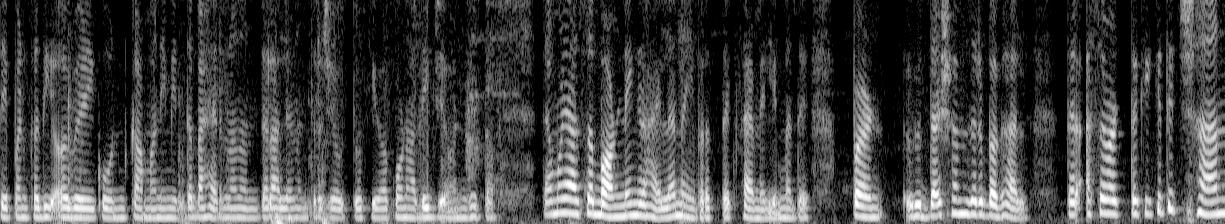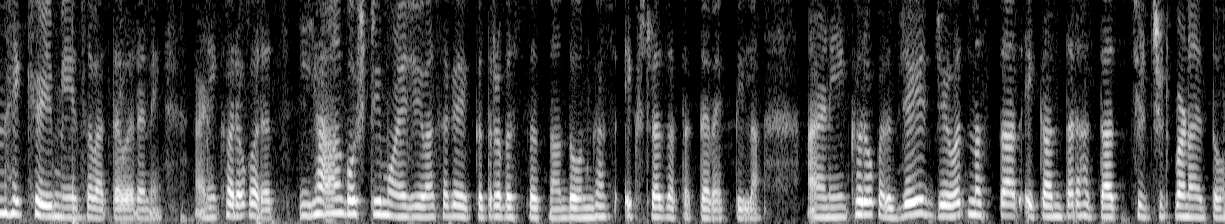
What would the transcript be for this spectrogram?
ते पण कधी अवेळी कोण कामानिमित्त बाहेरनं नंतर आल्यानंतर जेवतो किंवा कोण आधीच जेवण घेतं. त्यामुळे असं बॉन्डिंग राहिलं नाही प्रत्येक फॅमिलीमध्ये पण वृद्धाश्रम जर बघाल तर असं वाटतं की किती छान हे खेळीमेळीचं वातावरण आहे. आणि खरोखरच ह्या गोष्टीमुळे जेव्हा सगळे एकत्र बसतात ना दोन घास एक्स्ट्रा जातात त्या व्यक्तीला. आणि खरोखर जे जेवत नसतात एकांत राहतात चिडचिडपणा येतो.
